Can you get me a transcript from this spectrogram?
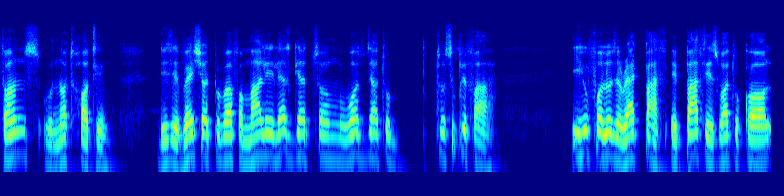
thorns will not hurt him. This is a very short proverb for Mali. Let's get some words there to, to simplify. He who follows the right path. A path is what we call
